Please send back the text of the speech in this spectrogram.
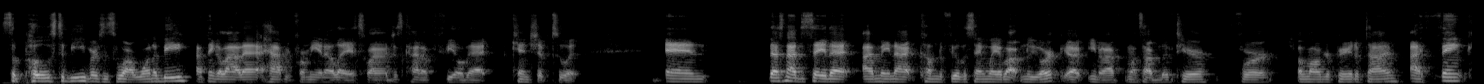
supposed to be versus who I want to be. I think a lot of that happened for me in LA. So I just kind of feel that kinship to it. And that's not to say that I may not come to feel the same way about New York. Uh, you know, I've, once I've lived here for a longer period of time, I think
